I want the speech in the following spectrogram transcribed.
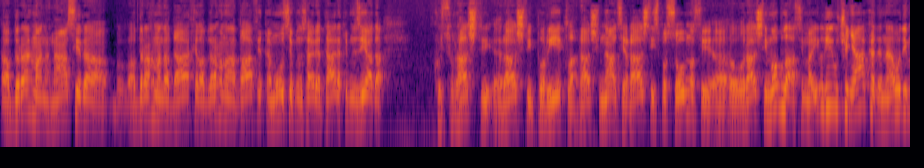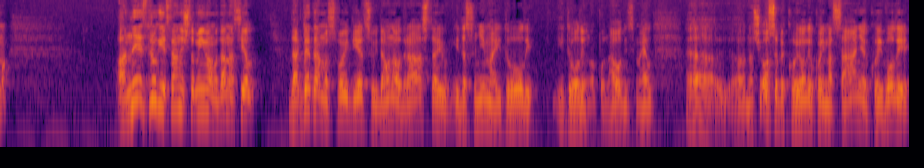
Abdurrahmana Nasira, Abdurrahmana Dahila, Abdurrahmana Gafika, Musa ibn Sajra, Tarek ibn Zijada, koji su različiti, različiti porijekla, različiti nacija, različiti sposobnosti, e, u različitim oblastima ili učenjaka da navodimo, a ne s druge strane što mi imamo danas, jel, da gledamo svoju djecu i da ona odrastaju i da su njima idoli, idoli ono po navodnicima, jel, e, znači osobe koje one, kojima sanjaju, koji vole e,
